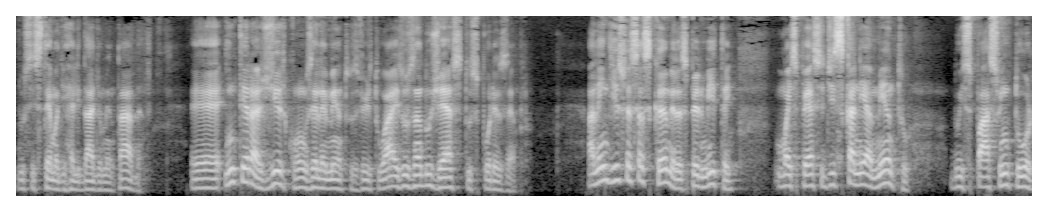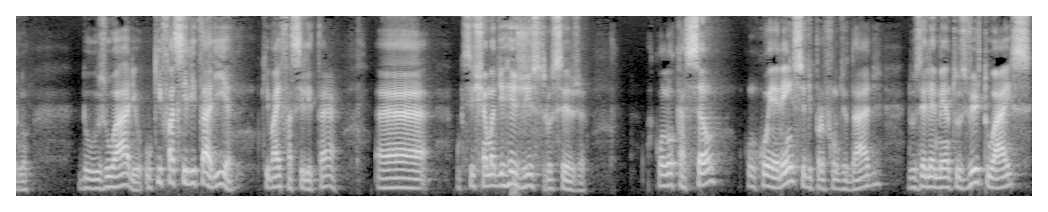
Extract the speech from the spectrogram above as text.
do sistema de realidade aumentada é, interagir com os elementos virtuais usando gestos, por exemplo. Além disso, essas câmeras permitem uma espécie de escaneamento do espaço em torno do usuário, o que facilitaria, que vai facilitar é, o que se chama de registro, ou seja, colocação com coerência de profundidade dos elementos virtuais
